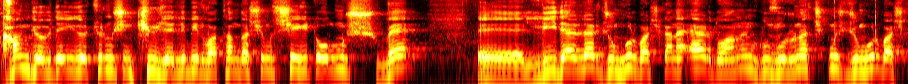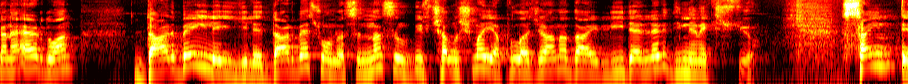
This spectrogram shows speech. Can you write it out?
kan gövdeyi götürmüş 251 vatandaşımız şehit olmuş ve e, liderler Cumhurbaşkanı Erdoğan'ın huzuruna çıkmış. Cumhurbaşkanı Erdoğan darbe ile ilgili darbe sonrası nasıl bir çalışma yapılacağına dair liderleri dinlemek istiyor. Sayın e,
